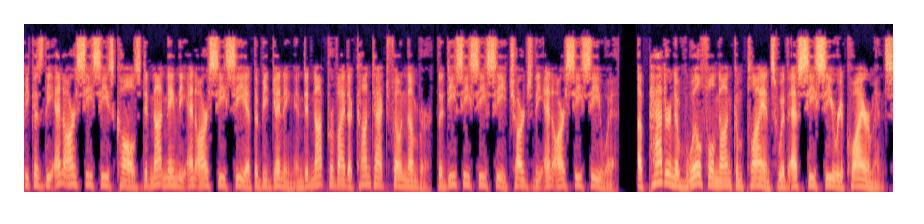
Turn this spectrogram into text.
Because the NRCC's calls did not name the NRCC at the beginning and did not provide a contact phone number, the DCCC charged the NRCC with a pattern of willful noncompliance with FCC requirements.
